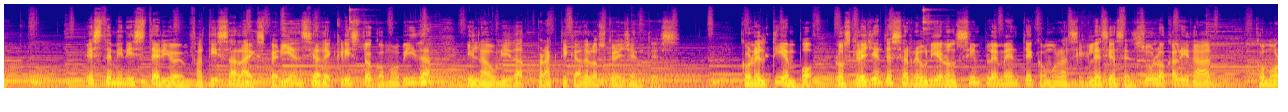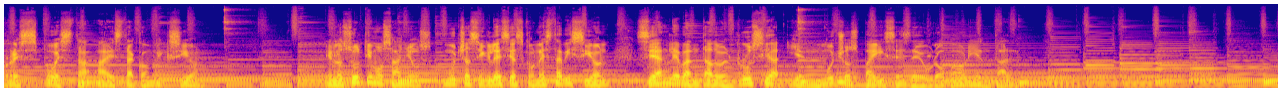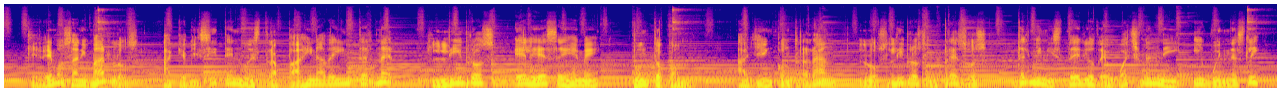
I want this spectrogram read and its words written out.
Este ministerio enfatiza la experiencia de Cristo como vida y la unidad práctica de los creyentes. Con el tiempo, los creyentes se reunieron simplemente como las iglesias en su localidad como respuesta a esta convicción. En los últimos años, muchas iglesias con esta visión se han levantado en Rusia y en muchos países de Europa Oriental. Queremos animarlos a que visiten nuestra página de internet libroslsm.com. Allí encontrarán los libros impresos del Ministerio de Watchman Nee y Witness Lee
